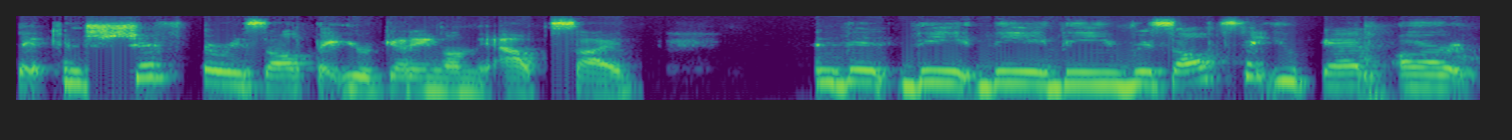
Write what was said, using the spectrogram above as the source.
that can shift the result that you're getting on the outside. And the, the, the, the results that you get are,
